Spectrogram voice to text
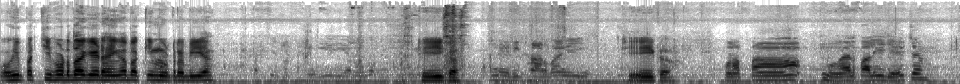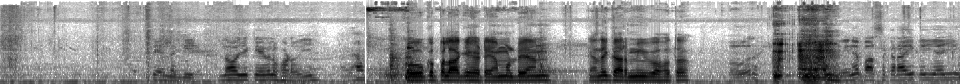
ਉਹੀ 25 ਫੁੱਟ ਦਾ ਗੇੜ ਹੈਗਾ ਬਾਕੀ ਮੋਟਰ ਵੀ ਆ। 25 ਫੁੱਟ ਹੈਗੀ ਹੈ ਜੀ ਆਪਾਂ। ਠੀਕ ਆ। ਹਨੇਰੀ ਖਾਲ ਦਾਂਗੇ ਜੀ। ਠੀਕ ਆ। ਹੁਣ ਆਪਾਂ ਮੋਬਾਈਲ ਪਾ ਲਈ ਜੇਬ 'ਚ। ਤੇ ਲੱਗੀ। ਹੈ। ਲਓ ਜੀ ਕੇਬਲ ਫੜੋ ਜੀ। ਕੋਕ ਪਲਾ ਕੇ ਹਟਿਆ ਮੁੰਡਿਆਂ ਨੂੰ। ਕਹਿੰਦੇ ਗਰਮੀ ਬਹੁਤ ਆ। ਹੋਰ? ਇਹਨੇ ਬੱਸ ਕਰਾਈ ਪਈ ਆ ਜੀ।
